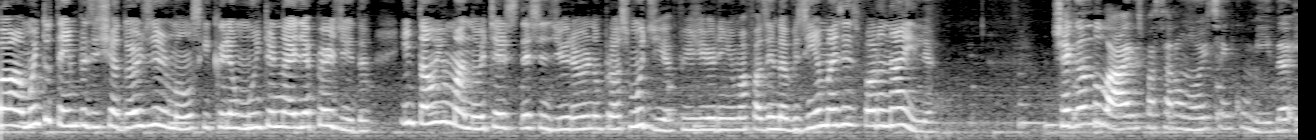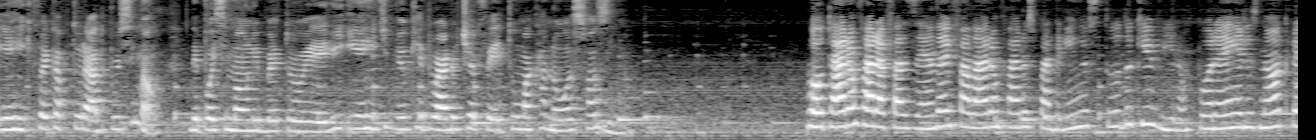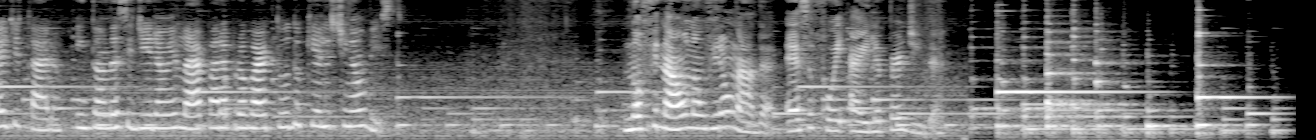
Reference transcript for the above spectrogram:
Bom, há muito tempo existiam dois irmãos que queriam muito ir na Ilha Perdida. Então, em uma noite, eles decidiram ir no próximo dia. Fingiram em uma fazenda vizinha, mas eles foram na ilha. Chegando lá, eles passaram noite sem comida e Henrique foi capturado por Simão. Depois Simão libertou ele e Henrique viu que Eduardo tinha feito uma canoa sozinho. Voltaram para a fazenda e falaram para os padrinhos tudo o que viram, porém eles não acreditaram, então decidiram ir lá para provar tudo o que eles tinham visto. No final, não viram nada. Essa foi a Ilha Perdida.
